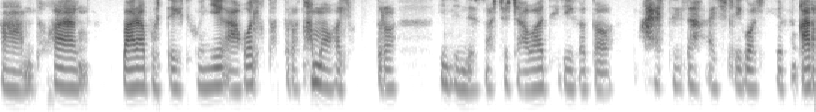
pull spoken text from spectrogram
тухайн бараа бүтээгдэхүүнийг агуулга дотор том агуулга дотор энэ тэндээс очиж аваад тэрийг одоо хайрцаглах ажлыг бол ер нь гар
